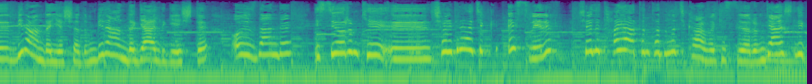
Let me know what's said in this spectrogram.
Ee, Bir anda yaşadım, bir anda geldi geçti. O yüzden de istiyorum ki e, şöyle birazcık es verip şöyle hayatın tadını çıkarmak istiyorum. Gençlik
